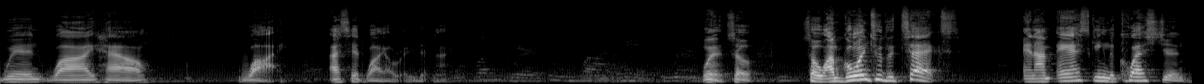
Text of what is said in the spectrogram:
when, why, how, why. I said why already, didn't I? When. So so I'm going to the text and I'm asking the question,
